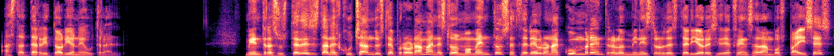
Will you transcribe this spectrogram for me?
hasta territorio neutral. Mientras ustedes están escuchando este programa, en estos momentos se celebra una cumbre entre los ministros de Exteriores y Defensa de ambos países,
